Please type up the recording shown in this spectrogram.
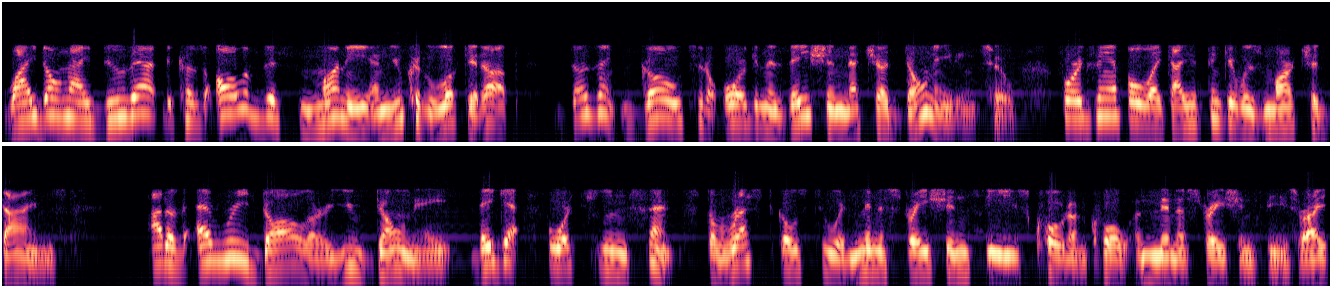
Why don't I do that? Because all of this money, and you could look it up, doesn't go to the organization that you're donating to. For example, like I think it was March of Dimes. Out of every dollar you donate, they get 14 cents. The rest goes to administration fees, quote unquote, administration fees, right?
